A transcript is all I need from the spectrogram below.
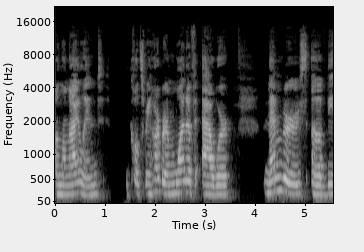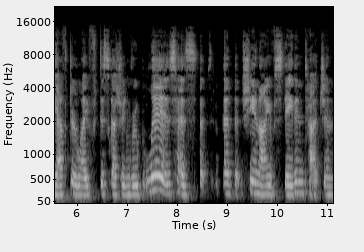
on Long Island, Cold Spring Harbor, and one of our members of the afterlife discussion group, Liz, has uh, that that she and I have stayed in touch and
